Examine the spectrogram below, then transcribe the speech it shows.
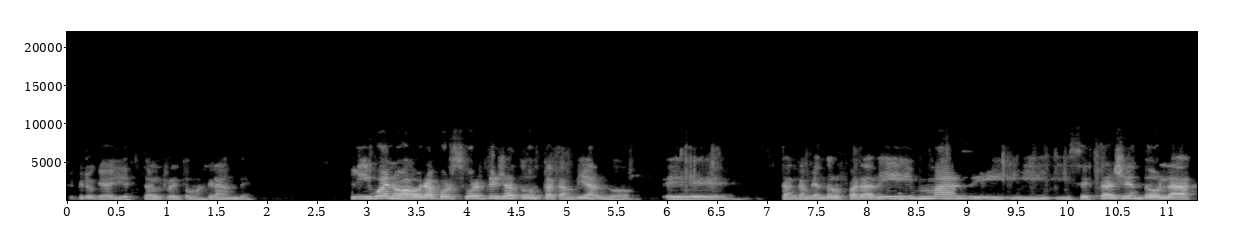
Yo creo que ahí está el reto más grande. Y bueno, ahora por suerte ya todo está cambiando. Eh, están cambiando los paradigmas y, se está yendo la,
